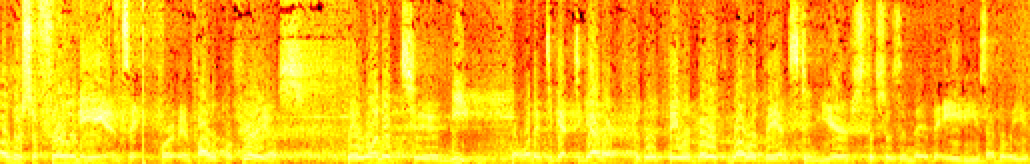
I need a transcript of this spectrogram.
Elder Sophrony and, Saint, and Father Porphyrius, they wanted to meet. They wanted to get together. But they were both well advanced in years. This was in the, the 80s, I believe.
